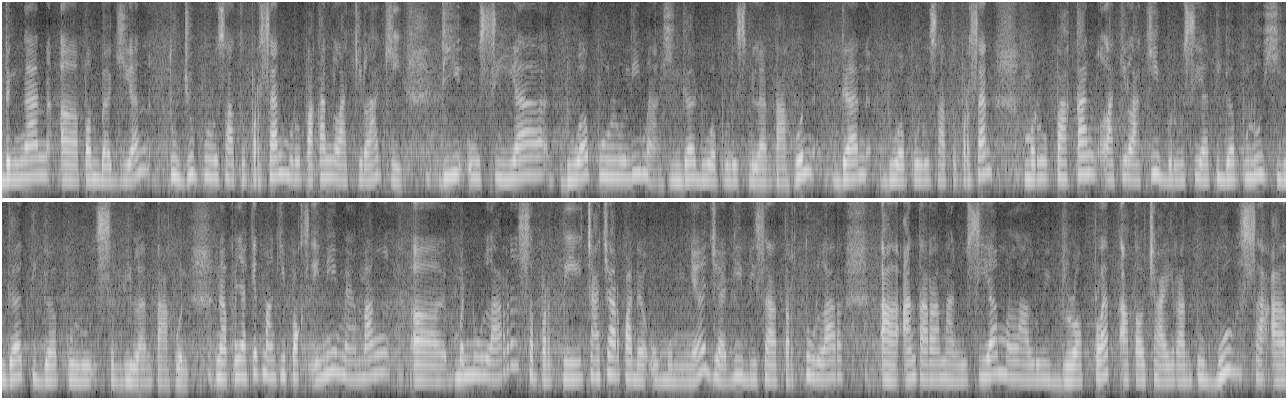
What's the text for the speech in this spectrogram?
dengan uh, pembagian 71 persen merupakan laki-laki di usia 25 hingga 29 tahun dan 21 persen merupakan laki-laki berusia 30 hingga 39 tahun. Nah penyakit monkeypox ini memang uh, menular seperti cacar pada umumnya jadi bisa tertular uh, antara manusia melalui droplet atau cairan tubuh saat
